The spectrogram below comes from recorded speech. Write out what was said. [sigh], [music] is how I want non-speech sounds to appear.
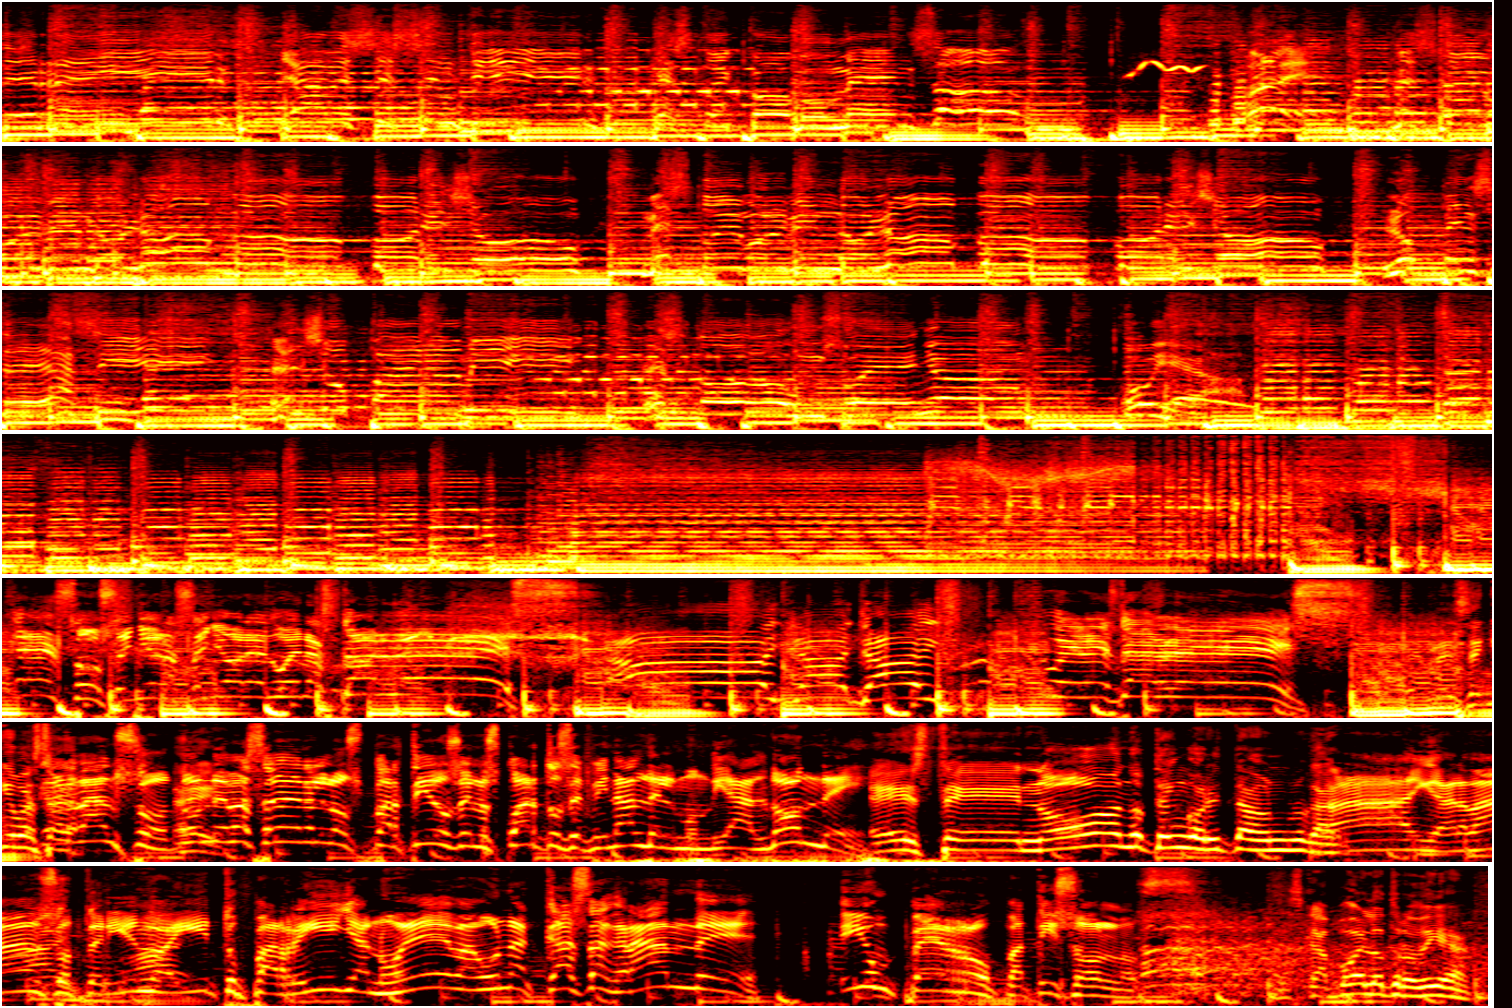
hace reír y a veces sentir que estoy como menso. ¡Órale! Me estoy volviendo loco por el show, me estoy volviendo loco por el show. Lo pensé así, el show para mí es todo un sueño. Oh yeah. Pensé que iba a estar. Garbanzo, ¿dónde Ey, vas a ver los partidos en los cuartos de final del Mundial? ¿Dónde? Este, no, no tengo ahorita un lugar. Ay, Garbanzo, Ay, teniendo ay. ahí tu parrilla nueva, una casa grande y un perro para ti solos. Se escapó el otro día.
